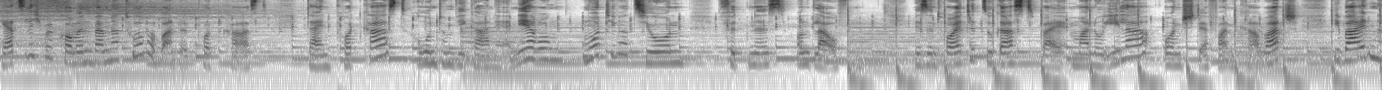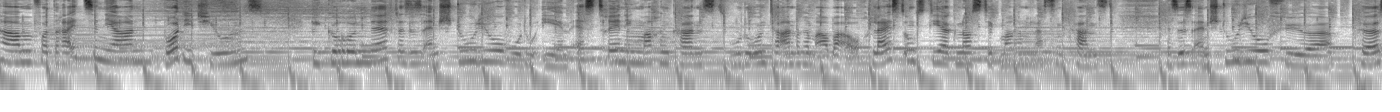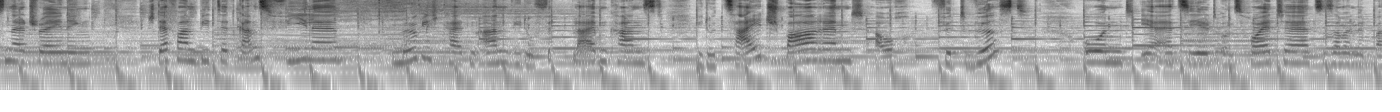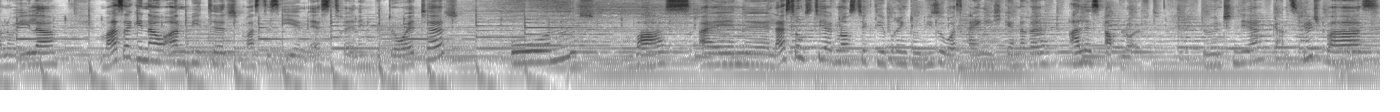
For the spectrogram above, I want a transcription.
Herzlich willkommen beim Naturverbandelt Podcast, dein Podcast rund um vegane Ernährung, Motivation, Fitness und Laufen. Wir sind heute zu Gast bei Manuela und Stefan Krabatsch. Die beiden haben vor 13 Jahren Bodytunes gegründet. Das ist ein Studio, wo du EMS-Training machen kannst, wo du unter anderem aber auch Leistungsdiagnostik machen lassen kannst. Es ist ein Studio für Personal Training. Stefan bietet ganz viele Möglichkeiten an, wie du fit bleiben kannst, wie du zeitsparend auch fit wirst. Und er erzählt uns heute zusammen mit Manuela, was er genau anbietet, was das EMS-Training bedeutet und was eine Leistungsdiagnostik dir bringt und wie sowas eigentlich generell alles abläuft. Wir wünschen dir ganz viel Spaß.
